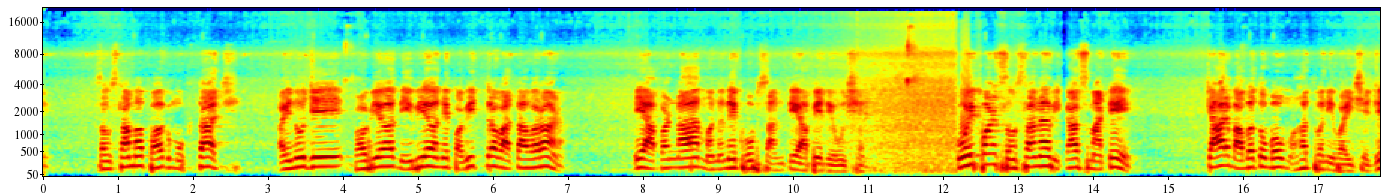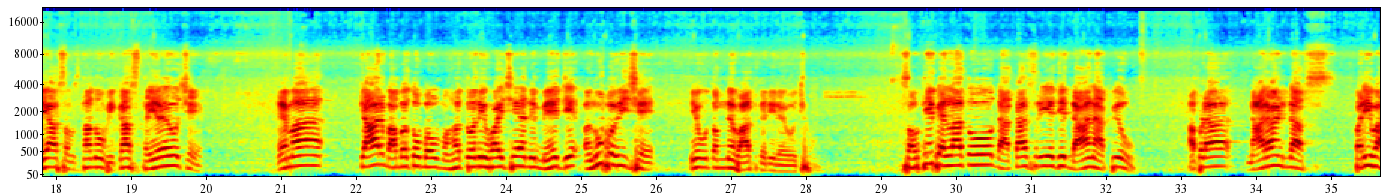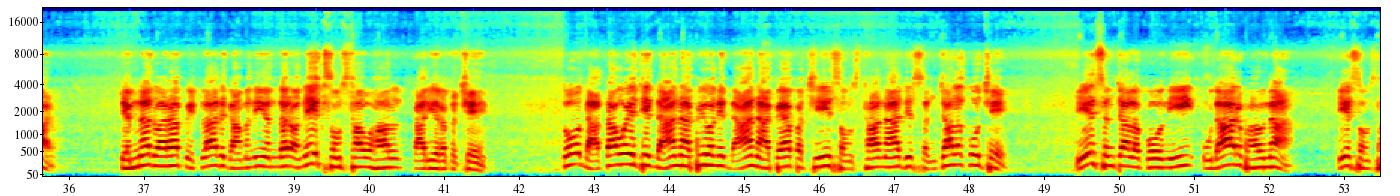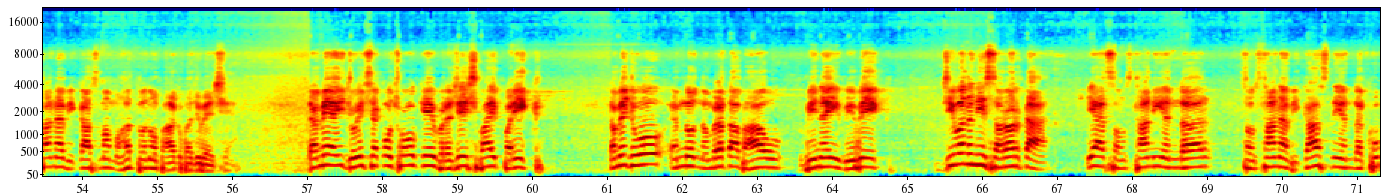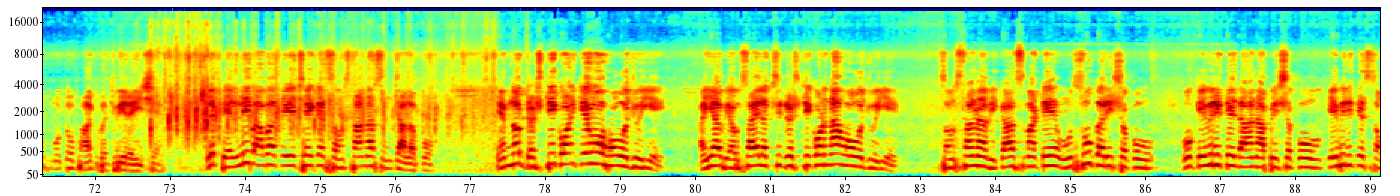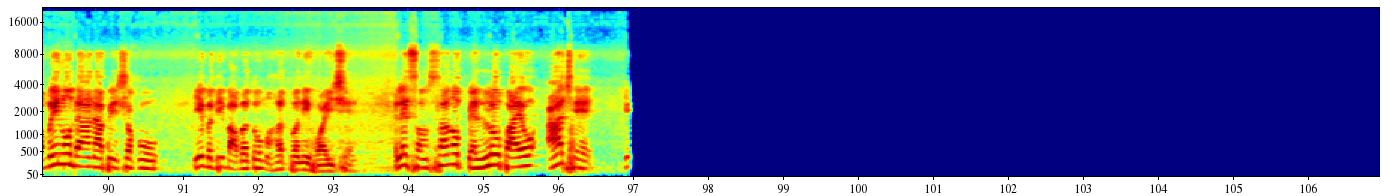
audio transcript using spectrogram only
સંસ્થામાં પગ મૂકતા જ અહીંનું જે ભવ્ય, દિવ્ય અને પવિત્ર વાતાવરણ, એ આપણના મનને ખૂબ શાંતિ આપે તેવું છે. કોઈ પણ સંસ્થાના વિકાસ માટે ચાર બાબતો બહુ મહત્વની હોય છે. જે આ સંસ્થાનો વિકાસ થઈ રહ્યો છે, એમાં ચાર બાબતો બહુ મહત્વની હોય છે અને મેં જે અનુભવી છે, એ હું તમને વાત કરી રહ્યો છું. સૌથી પહેલાં તો દાતાશ્રીએ જે દાન આપ્યું, આપણા નારાયણદાસ પરિવાર, તેમના દ્વારા પેટલાદ ગામની અંદર અનેક સંસ્થાઓ હાલ કાર્યરત છે. તો દાતાઓએ જે દાન આપ્યું અને દાન આપ્યા પછી સંસ્થાના જે સંચાલકો છે, એ સંચાલકોની ઉદાર ભાવના એ સંસ્થાના વિકાસમાં મહત્વનો ભાગ ભજવે છે. તમે અહીં જોઈ શકો છો કે વ્રજેશભાઈ પરીખ, તમે જુઓ એમનો નમ્રતા ભાવ, વિનય, વિવેક, જીવનની સરળતા એ આ સંસ્થાની અંદર સંસ્થાના વિકાસની અંદર ખૂબ મોટો ભાગ ભજવી રહી છે. એટલે પહેલી બાબત એ છે કે સંસ્થાના સંચાલકો. એમનો દ્રષ્ટિકોણ કેવો હોવો જોઈએ? અહીંયા વ્યવસાયલક્ષી દ્રષ્ટિકોણ ના હોવો જોઈએ. સંસ્થાના વિકાસ માટે હું શું કરી શકું? હું કેવી રીતે દાન આપી શકું? કેવી રીતે સમયનું દાન આપી શકું? એ બધી બાબતો મહત્વની હોય છે. એટલે સંસ્થાનો પહેલો પાયો આ છે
